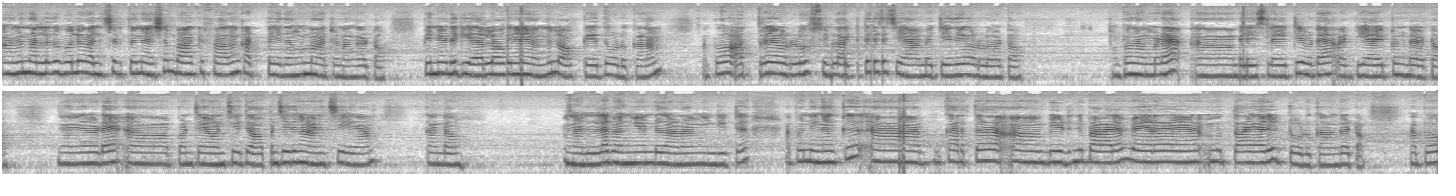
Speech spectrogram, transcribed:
അങ്ങനെ നല്ലതുപോലെ വലിച്ചെടുത്തതിന് ശേഷം ബാക്കി ഭാഗം കട്ട് ചെയ്തങ്ങ് മാറ്റണം കേട്ടോ. പിന്നീട് ഗിയർ ലോക്കിനെ ഒന്ന് ലോക്ക് ചെയ്ത് കൊടുക്കണം. അപ്പോൾ അത്രയേ ഉള്ളൂ. സിമ്പിളായിട്ട് ചെയ്യാൻ പറ്റിയതേ ഉള്ളൂ കേട്ടോ. അപ്പോൾ നമ്മുടെ ബ്രേസ്ലേറ്റ് ഇവിടെ റെഡി ആയിട്ടുണ്ട് കേട്ടോ. ഞാനിവിടെ ഓപ്പൺ ഓൺ ചെയ്ത് ഓപ്പൺ ചെയ്ത് കാണിച്ചു തരാം. കണ്ടോ? നല്ല ഭംഗിയുണ്ട് കാണാൻ വേണ്ടിയിട്ട്. അപ്പം നിങ്ങൾക്ക് കറുത്ത ബീഡിന് പകരം വേറെ മുത്തായാലും ഇട്ട് കൊടുക്കാം കേട്ടോ. അപ്പോൾ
